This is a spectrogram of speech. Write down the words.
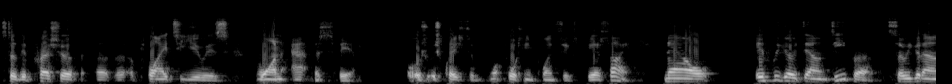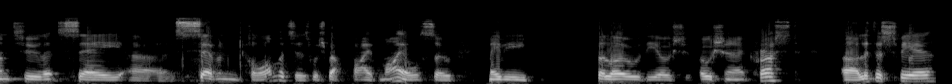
So the pressure uh, applied to you is one atmosphere, which, which equates to 14.6 psi. Now, if we go down deeper, so we go down to, let's say, uh, seven kilometers, which is about five miles, so maybe below the ocean, oceanic crust, uh, lithosphere,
